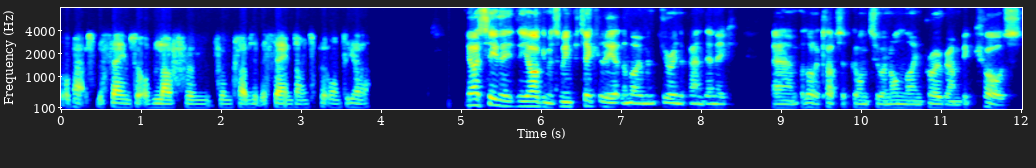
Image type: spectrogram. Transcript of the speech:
or perhaps the same sort of love from from clubs at the same time to put one together. Yeah, I see the, the arguments. I mean, particularly at the moment during the pandemic, um, a lot of clubs have gone to an online program because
